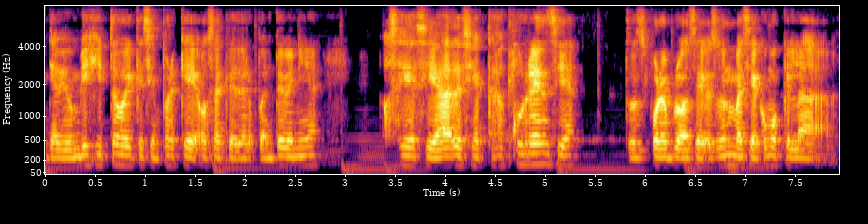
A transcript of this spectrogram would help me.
y había un viejito, güey, que siempre que, o sea, que de repente venía, o sea, decía, decía cada ocurrencia. Entonces, por ejemplo, o sea, eso me hacía como que la,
